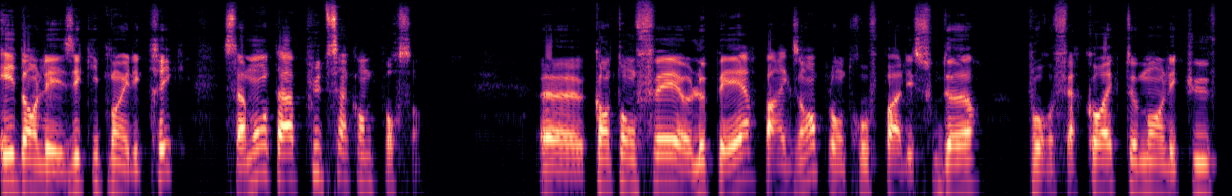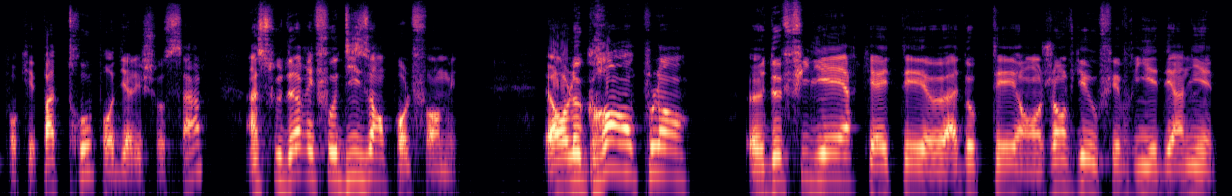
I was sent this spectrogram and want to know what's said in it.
Et dans les équipements électriques, ça monte à plus de 50%. Euh, quand on fait euh, l'EPR, par exemple, on ne trouve pas les soudeurs pour faire correctement les cuves, pour qu'il n'y ait pas de trous, pour dire les choses simples. Un soudeur, il faut 10 ans pour le former. Alors le grand plan euh, de filière qui a été adopté en janvier ou février dernier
